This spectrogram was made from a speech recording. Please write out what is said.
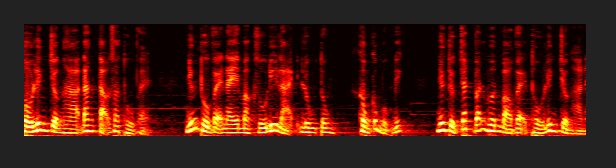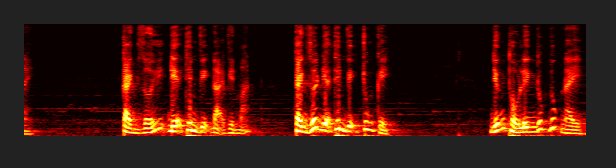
Thổ linh trường hà đang tạo ra thủ vệ. Những thủ vệ này mặc dù đi lại lung tung, Không có mục đích, Nhưng thực chất vẫn luôn bảo vệ thổ linh trường hà này. Cảnh giới địa thiên vị đại viên mãn, Cảnh giới địa thiên vị trung kỳ. Những thổ linh lúc nhúc này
